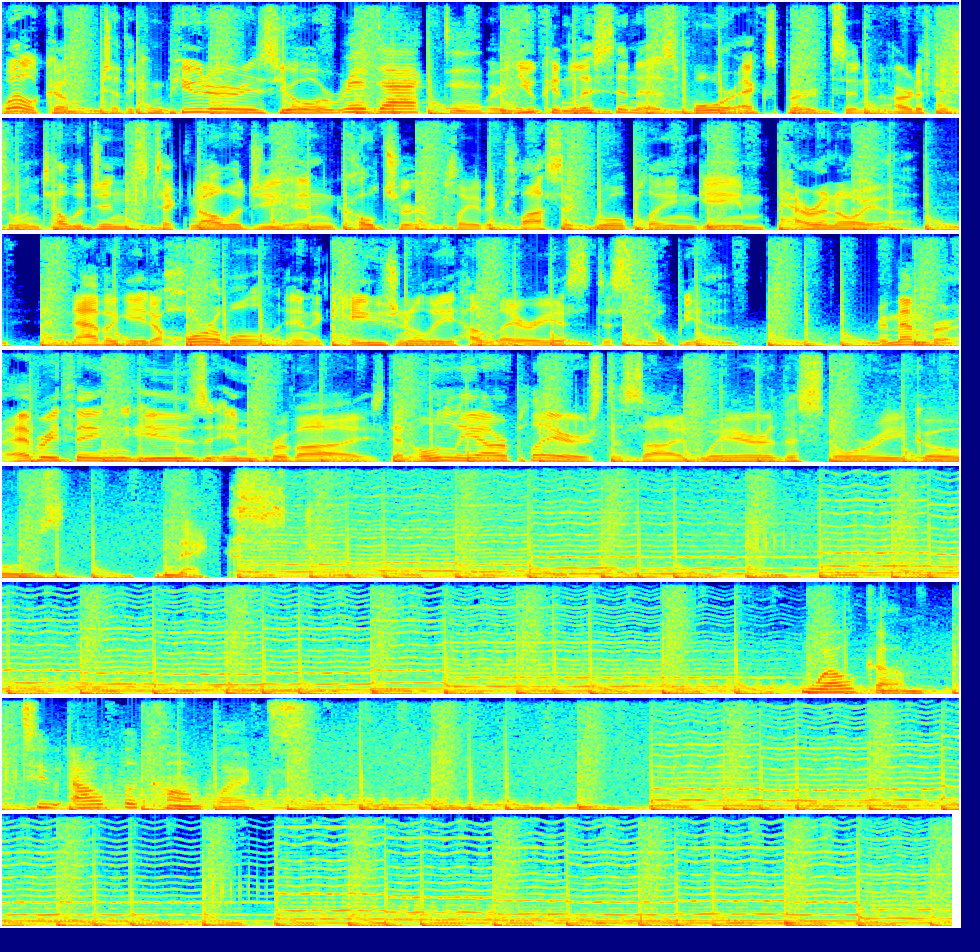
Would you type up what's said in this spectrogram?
Welcome to The Computer is Your Redacted. where you can listen as four experts in artificial intelligence, technology, and culture play the classic role playing game Paranoia and navigate a horrible and occasionally hilarious dystopia. Remember, everything is improvised, and only our players decide where the story goes next. Welcome to Alpha Complex.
